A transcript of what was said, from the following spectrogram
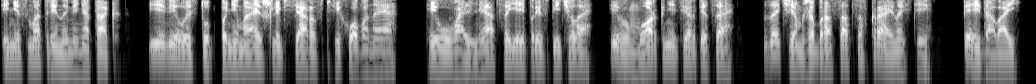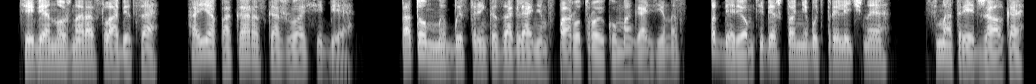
И не смотри на меня так. Явилась тут, понимаешь ли, вся распсихованная. И увольняться ей приспичило, и в морг не терпится. Зачем же бросаться в крайности? Пей давай. Тебе нужно расслабиться. А я пока расскажу о себе. Потом мы быстренько заглянем в пару-тройку магазинов, подберем тебе что-нибудь приличное, Смотреть жалко,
